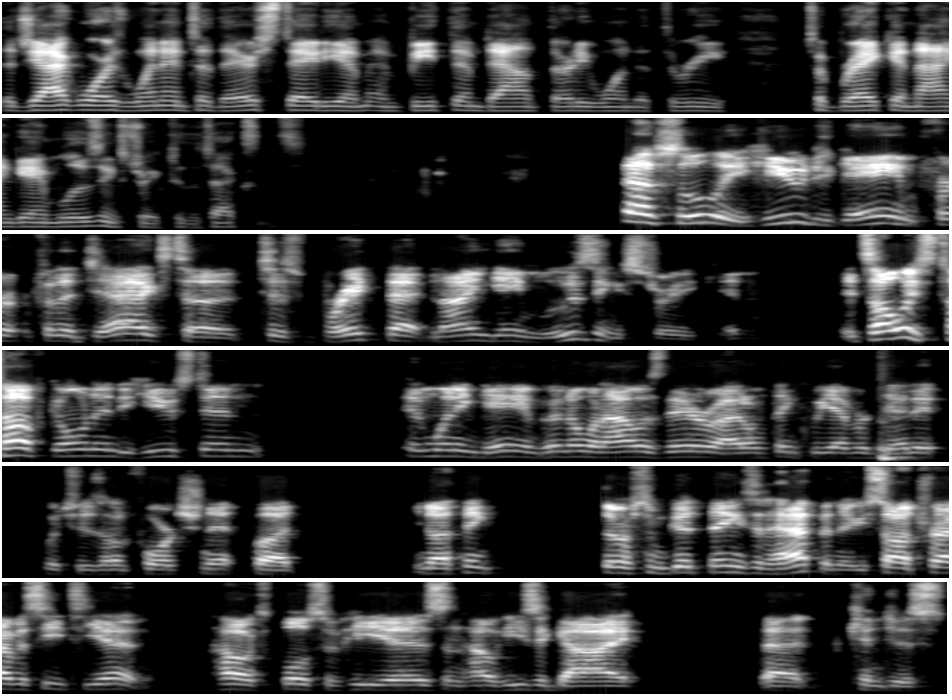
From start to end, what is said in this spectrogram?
The Jaguars went into their stadium and beat them down 31 to 3 to break a nine game losing streak to the Texans. Absolutely huge game for, for the Jags to just break that nine game losing streak. And it's always tough going into Houston and winning games. I know when I was there, I don't think we ever did it, which is unfortunate. But, you know, I think there were some good things that happened there. You saw Travis Etienne, how explosive he is, and how he's a guy that can just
